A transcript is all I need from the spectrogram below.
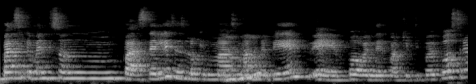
básicamente son pasteles, es lo que más, más me piden. Eh, puedo vender cualquier tipo de postre,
